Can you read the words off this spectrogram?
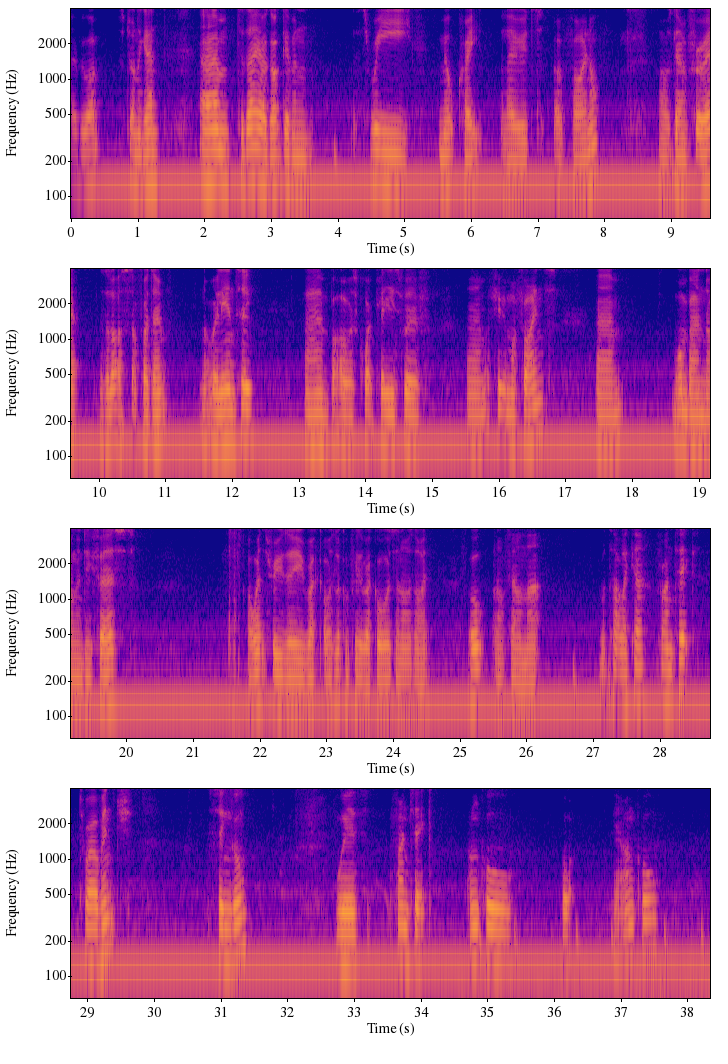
Hi everyone, it's Jon again. Um, today I got given three milk crate loads of vinyl. I was going through it. There's a lot of stuff I don't, not really into, um, but I was quite pleased with um, a few of my finds. Um, one band I'm going to do first. I went through the, rec I was looking through the records and I was like, oh, and I found that Metallica Frantic 12 inch single with Frantic UNKLE or yeah UNKLE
